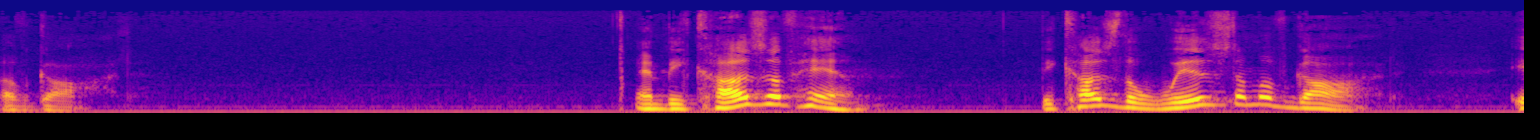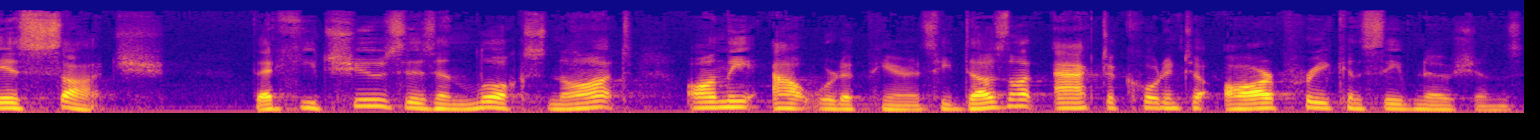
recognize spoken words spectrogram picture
of God. And because of Him, because the wisdom of God is such that He chooses and looks not on the outward appearance. He does not act according to our preconceived notions.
